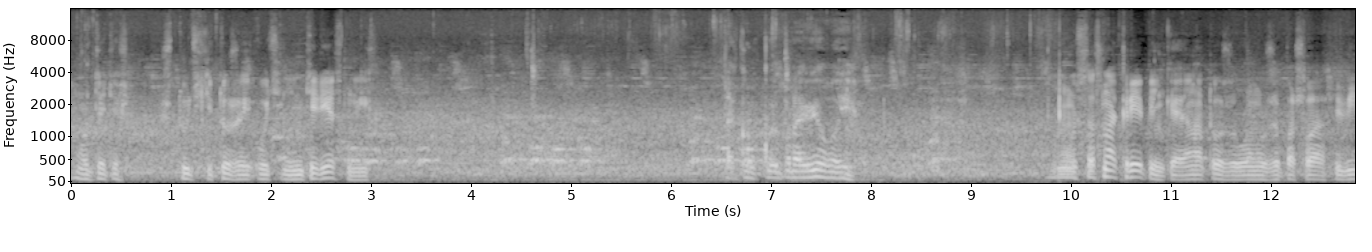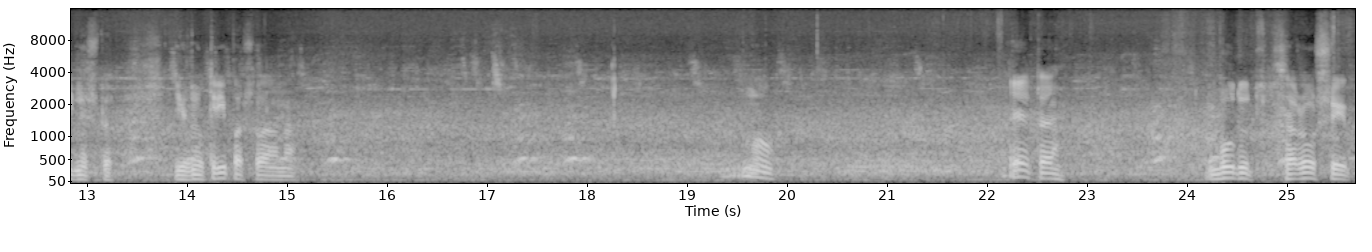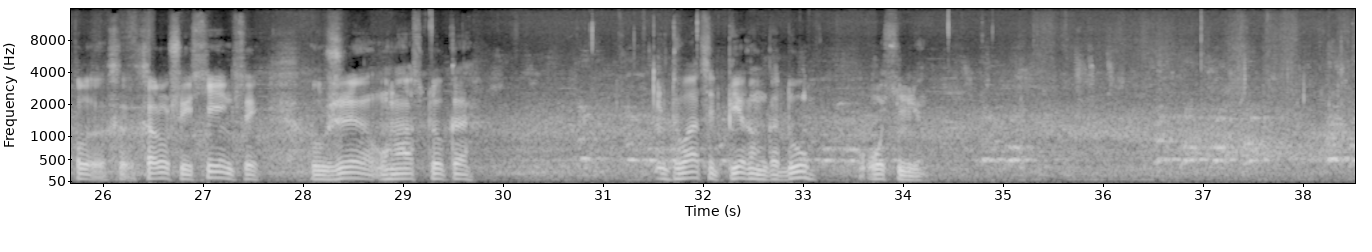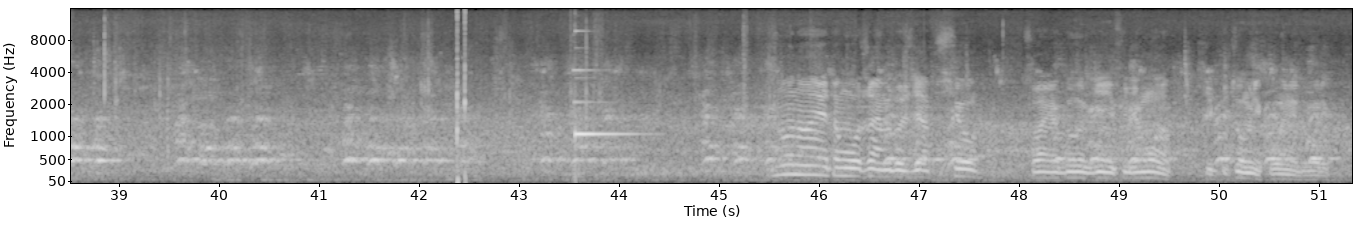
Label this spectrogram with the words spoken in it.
Вот эти штучки тоже очень интересны их. Так рукой провел и... Ну, сосна крепенькая, она тоже вон уже пошла. Видно, что и внутри пошла она. Ну, это будут хорошие, хорошие сеянцы уже у нас только в 21 году осенью. Ну, на этом, уважаемые друзья, все. С вами был Евгений Филимонов и питомник Войный дворик.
